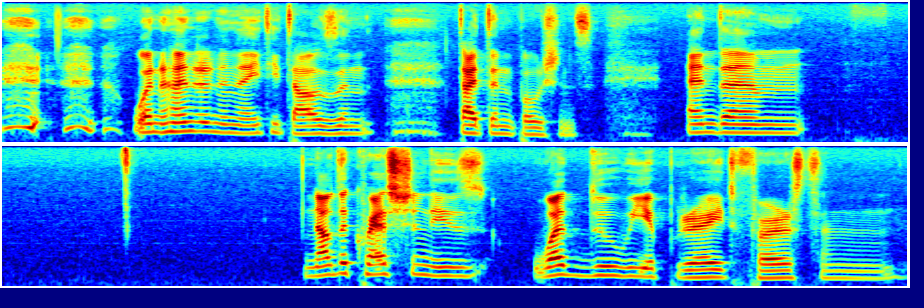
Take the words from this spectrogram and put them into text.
180,000 Titan potions. And um, now the question is what do we upgrade first and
